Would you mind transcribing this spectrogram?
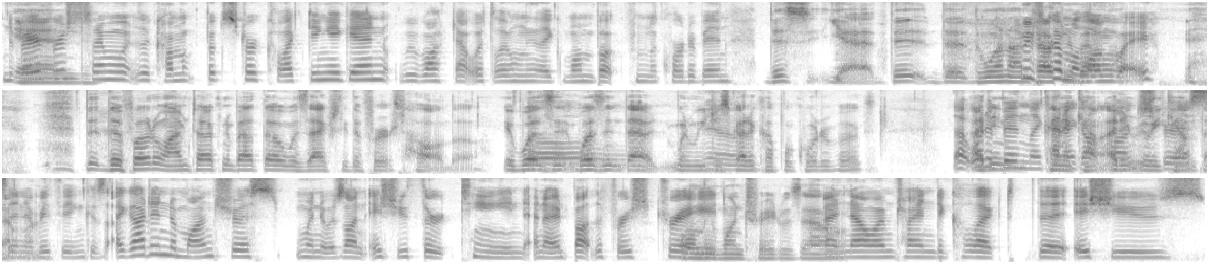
The very first time we went to the comic book store collecting again, we walked out with only like one book from the quarter bin. This yeah the the the one I'm We've talking come a long way. The the photo I'm talking about though was actually the first haul though. It wasn't wasn't Oh, that when we just got a couple quarter books. That I would have been like when I got count- I didn't really count Monstress that and one. everything because I got into Monstress when it was on issue 13 and I had bought the first trade. Only one trade was out. And now I'm trying to collect the issues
